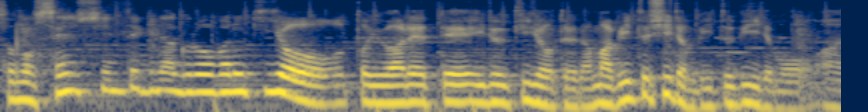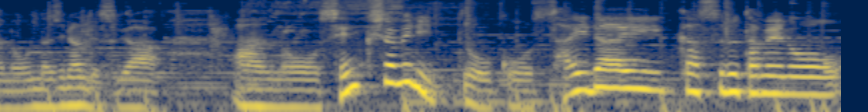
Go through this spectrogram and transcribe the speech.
その先進的なグローバル企業と言われている企業というのは、まあ、B2C でも B2B でもあの同じなんですがあの先駆者メリットをこう最大化するための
